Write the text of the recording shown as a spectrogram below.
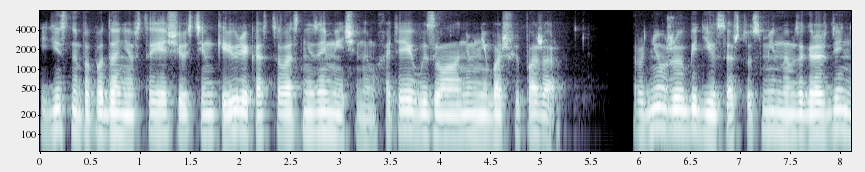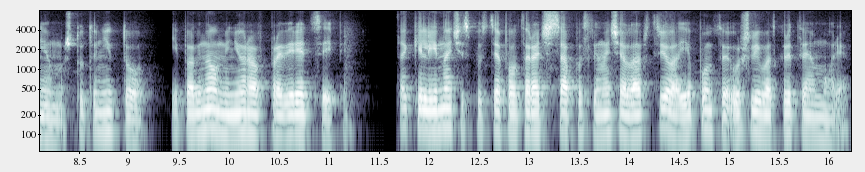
Единственное попадание в стоящий у стенки Рюрик осталось незамеченным, хотя и вызвало на нем небольшой пожар. Руднев уже убедился, что с минным заграждением что-то не то, и погнал минеров проверять цепи. Так или иначе, спустя полтора часа после начала обстрела, японцы ушли в открытое море.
